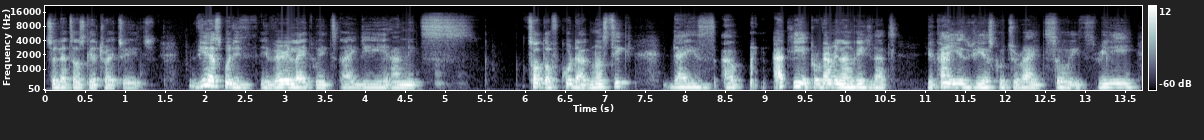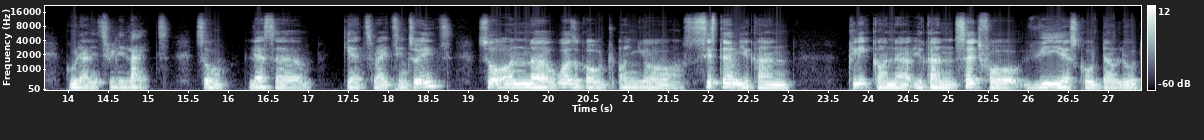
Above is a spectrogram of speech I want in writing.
So let us get right to it. VS Code is a very lightweight IDE and it's sort of code agnostic. There is um, actually a programming language that you can't use VS Code to write so it's really good and it's really light so let's um, get right into it. So on uh, what's called on your system you can click on uh, you can search for VS Code download.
